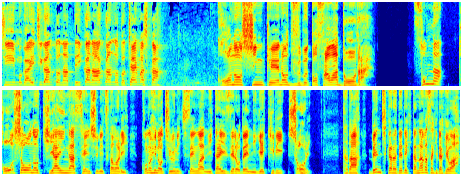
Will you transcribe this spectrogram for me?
チームが一丸となっていかなあかんのとちゃいますか？この神経の図太さはどうだ？そんな東証の気合が選手に伝わり、この日の中日戦は2対0で逃げ切り勝利。ただ、ベンチから出てきた長崎だけは、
